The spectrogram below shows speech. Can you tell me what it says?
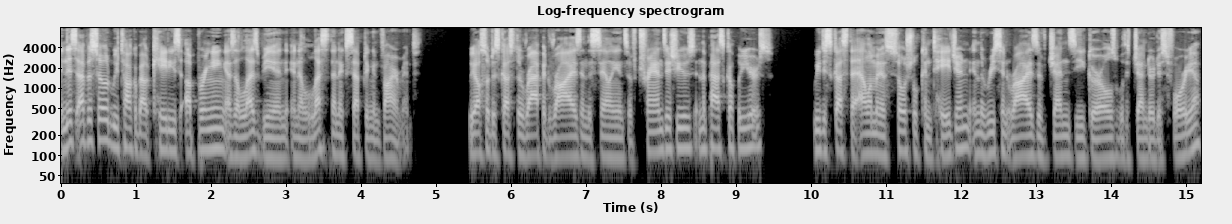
In this episode, we talk about Katie's upbringing as a lesbian in a less than accepting environment. We also discuss the rapid rise in the salience of trans issues in the past couple years, we discussed the element of social contagion in the recent rise of Gen Z girls with gender dysphoria.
